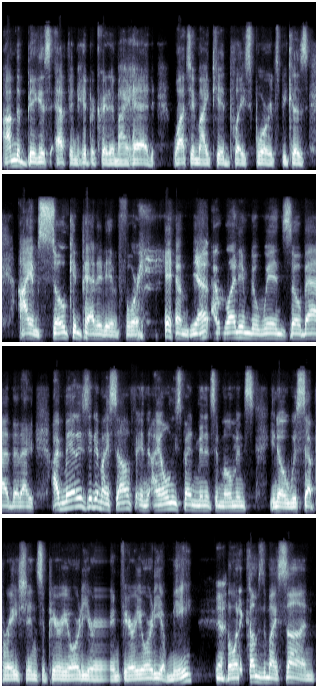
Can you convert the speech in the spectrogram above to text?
I'm the biggest effing hypocrite in my head watching my kid play sports because I am so competitive for him. Yeah. I want him to win so bad that I I managed it in myself and I only spend minutes and moments, you know, with separation, superiority or inferiority of me. Yeah. But when it comes to my son,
